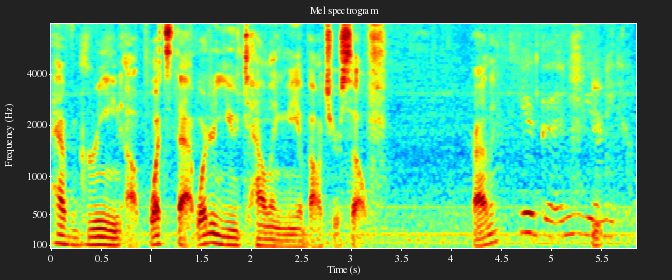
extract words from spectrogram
have green up, what's that? What are you telling me about yourself? Riley? You're good. You don't need help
